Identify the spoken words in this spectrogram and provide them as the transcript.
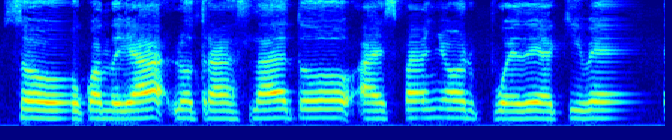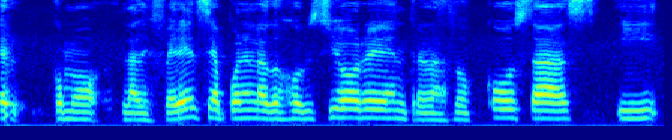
So, cuando ya lo traslade todo a español, puede aquí ver como la diferencia, ponen las dos opciones entre las dos cosas y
